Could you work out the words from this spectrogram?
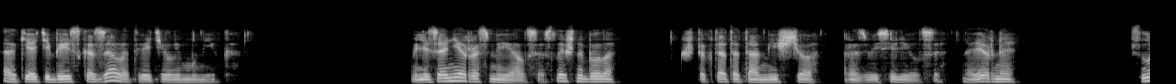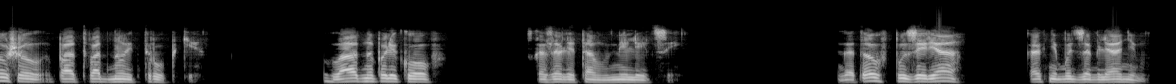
«Так я тебе и сказал», — ответил ему Мика. Милиционер рассмеялся. Слышно было, что кто-то там еще развеселился. Наверное, слушал по отводной трубке. «Ладно, Поляков», — сказали там в милиции. «Готов пузыря, как-нибудь заглянем.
